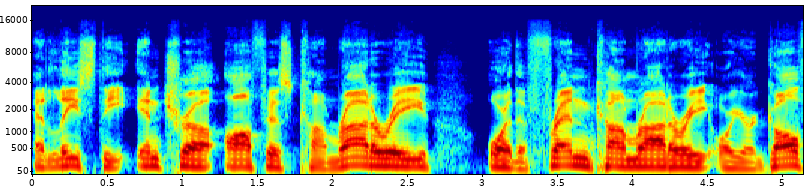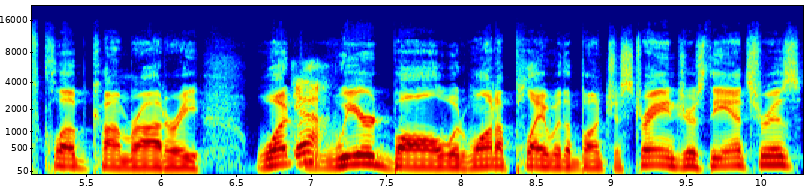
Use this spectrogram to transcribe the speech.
at least the intra office camaraderie or the friend camaraderie or your golf club camaraderie. What Yeah. weird ball would want to play with a bunch of strangers? The answer is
